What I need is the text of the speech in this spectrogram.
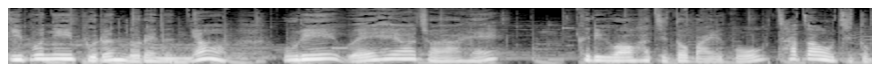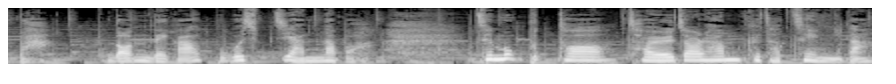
이분이 부른 노래는요, 우리 왜 헤어져야 해? 그리워하지도 말고 찾아오지도 마. 넌 내가 보고 싶지 않나 봐. 제목부터 절절함 그 자체입니다.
